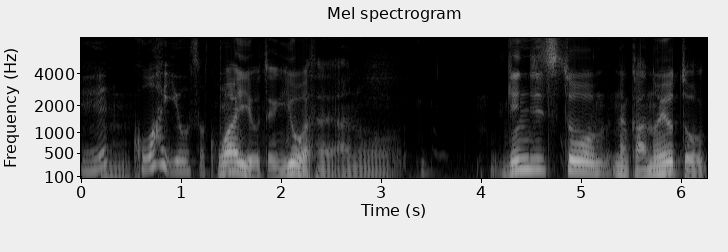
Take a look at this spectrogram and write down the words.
え？うん。怖い要素って？怖いよって要はさあの現実となんかあの世と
